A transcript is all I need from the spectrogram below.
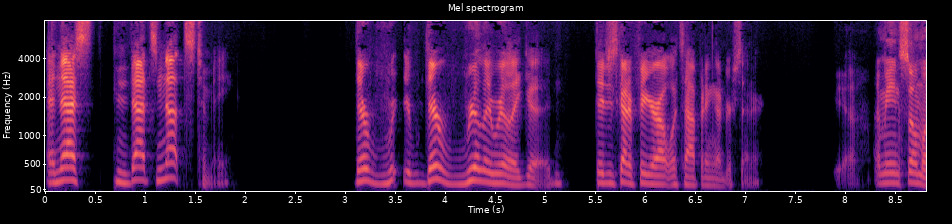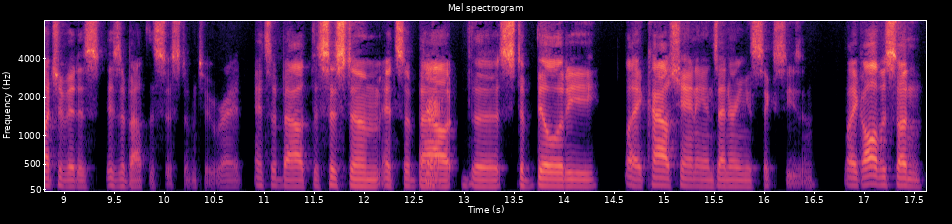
and that's that's nuts to me. They're re- they're really really good. They just got to figure out what's happening under center. Yeah. I mean, so much of it is is about the system too, right? It's about the system, it's about the stability. Like Kyle Shanahan's entering his sixth season. Like all of a sudden,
